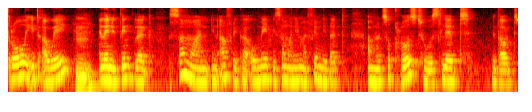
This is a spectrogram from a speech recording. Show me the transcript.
throw it away, Mm. and then you think like someone in Africa or maybe someone in my family that I'm not so close to slept without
